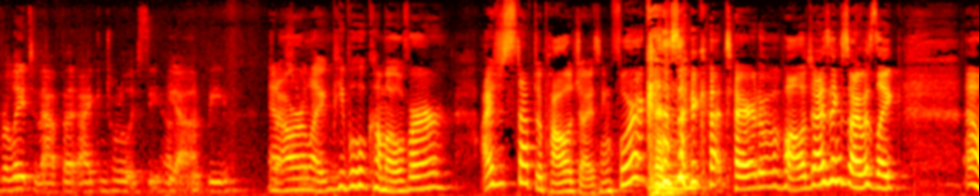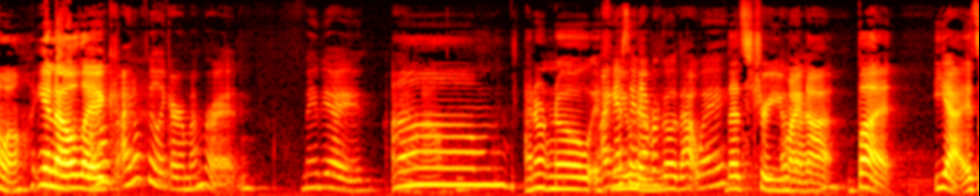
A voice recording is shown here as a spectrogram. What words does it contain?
relate to that, but I can totally see how Yeah. that would be. and our like people who come over i just stopped apologizing for it because i got tired of apologizing so i was like oh well you know I like don't, I don't feel like I remember it. Maybe I. I um i don't know if I guess I never go that way. that's true you might not but yeah it's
